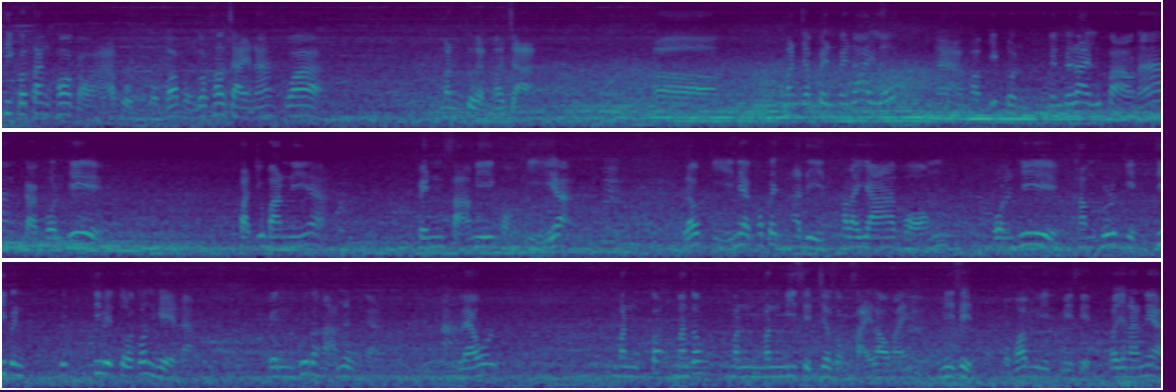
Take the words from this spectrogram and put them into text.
ที่เขาตั้งข้อกล่าวหาผมผมว่าผมก็เข้าใจนะว่ามันเกิดมาจากเอ่อมันจะเป็นไปได้เหรออ่าความคิดคนเป็นไปได้หรือเปล่านะ กับคนที่ปัจจุบันนี้อะเป็นสามีของกีอะอืมแล้วกีเนี่ยเขาเป็นอดีตภรรยาของคนที่ทำธุรกิจที่เป็นที่เป็นตัวต้นเหตุอะเป็นผู้ต้องหาหนึ่งอะค่ะแล้วมันต้องมันต้องมันมันมีสิทธิ์จะสงสัยเราไหมมีสิทธิ์ผมว่ามีมีสิทธิ์เพราะฉะนั้นเนี่ย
